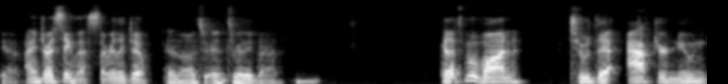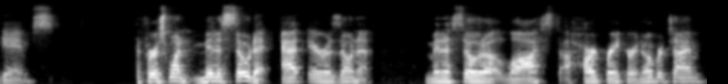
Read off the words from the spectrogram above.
yeah, I enjoy seeing this. I really do. Yeah, uh, no, it's it's really bad. Okay, let's move on to the afternoon games. The first one, Minnesota at Arizona. Minnesota lost a heartbreaker in overtime.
